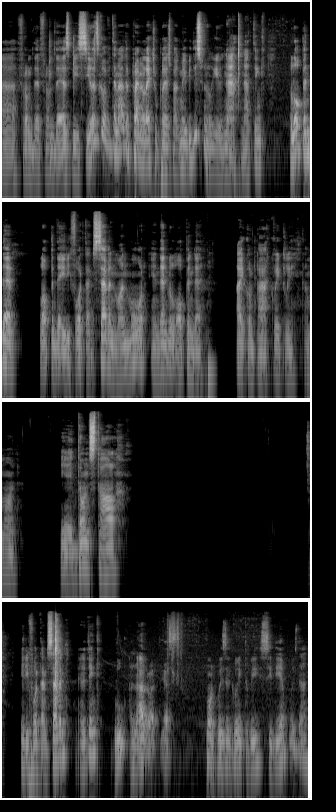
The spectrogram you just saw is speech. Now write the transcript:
uh, from the from the SBC. Let's go with another Prime Electrum Players pack. Maybe this one will give nah nothing. We'll open the we'll open the 84 times 7, one more, and then we'll open the icon pack quickly. Come on. Yeah, don't stall. 84 times 7. Anything? Blue? Another one? Yes. Come on, who is it going to be? CDM? Who is that?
